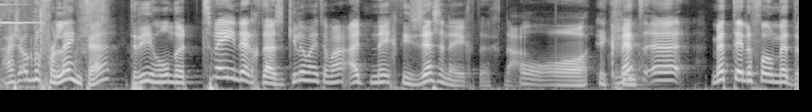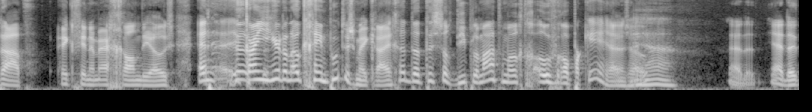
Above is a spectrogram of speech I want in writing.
Hij is ook nog verlengd, hè? 332.000 kilometer maar uit 1996. Nou, Oh, ik vind, met, eh, met telefoon met draad. ik vind hem echt grandioos. En eh, kan je hier dan ook geen boetes mee krijgen? Dat is toch, diplomaten mogen toch overal parkeren en zo? Ja. Ja, dat, ja dat,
